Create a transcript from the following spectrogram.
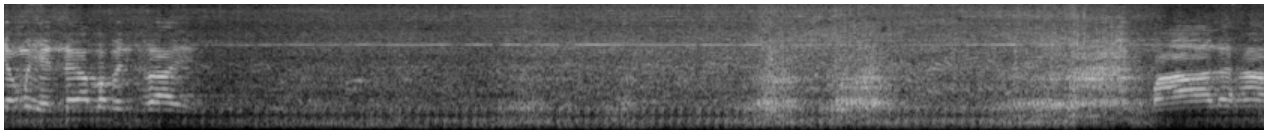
ยังไม่เห็นนะครับว่าเป็นใครมาแล้วฮะ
